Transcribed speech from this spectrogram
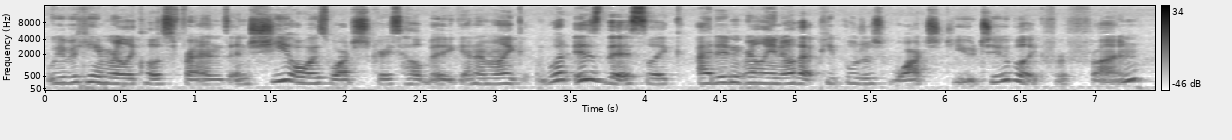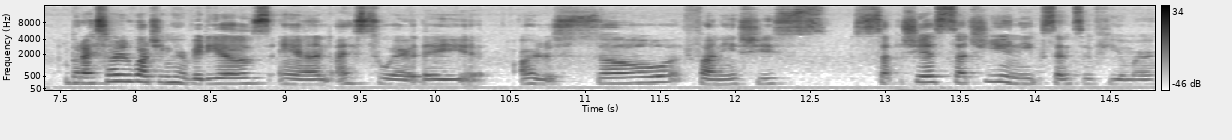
we became really close friends. And she always watched Grace Helbig, and I'm like, what is this? Like, I didn't really know that people just watched YouTube like for fun. But I started watching her videos, and I swear they are just so funny. She's su- she has such a unique sense of humor.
